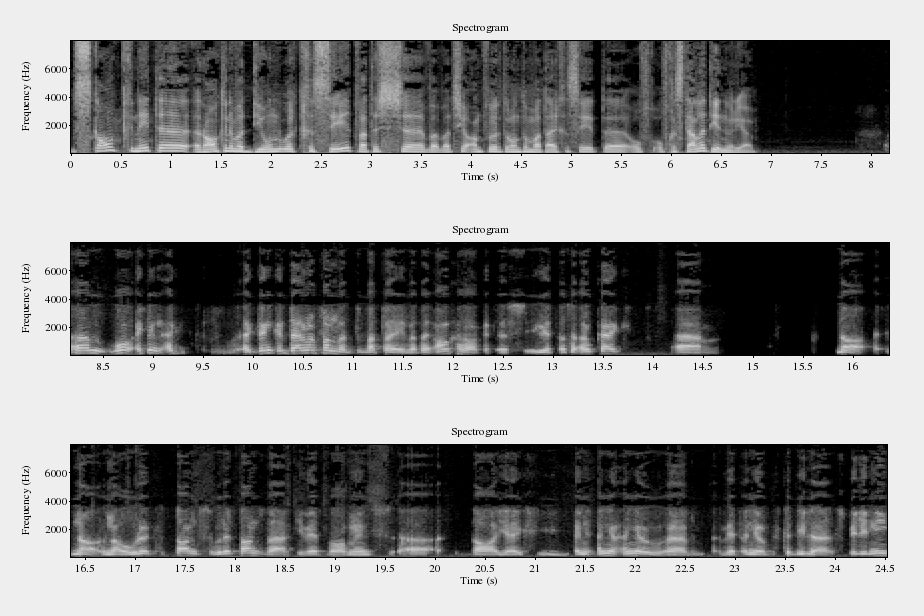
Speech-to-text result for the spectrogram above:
skalk net 'n uh, rakende wat Dion ook gesê het. Wat is uh, wat, wat is jou antwoord rondom wat hy gesê het uh, of of gestel het teenoor jou? Ehm, um, wel, ek dink ek ek dink in terme van wat wat hy wat hy aangeraak het is, jy weet, as 'n ou kyk, ehm um, nou nou nou hoe dit tans hoe dit tans werk, jy weet, waar mens uh daar jy in in jou in jou uh, weet in jou stabiele speel jy nie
